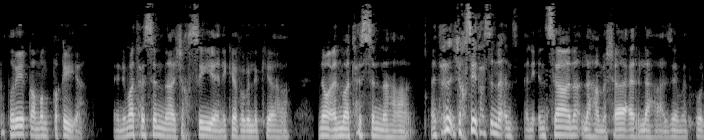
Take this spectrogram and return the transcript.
بطريقة منطقية يعني ما تحس إنها شخصية يعني كيف أقول لك إياها نوعا ما تحس إنها يعني تحس- شخصية تحس إنها إنس... يعني إنسانة لها مشاعر لها زي ما تقول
